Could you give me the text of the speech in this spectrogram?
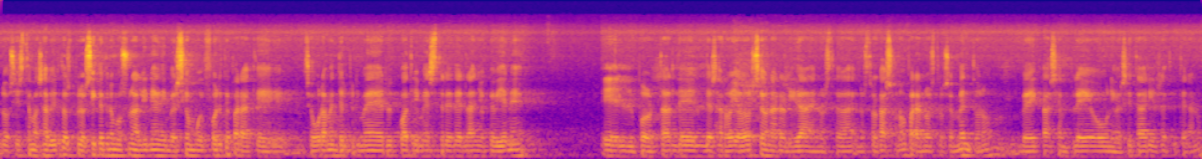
los sistemas abiertos, pero sí que tenemos una línea de inversión muy fuerte para que seguramente el primer cuatrimestre del año que viene el portal del desarrollador sea una realidad en, nuestra, en nuestro caso, ¿no? para nuestro segmento, ¿no? becas, empleo, universitarios, etc. ¿no?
